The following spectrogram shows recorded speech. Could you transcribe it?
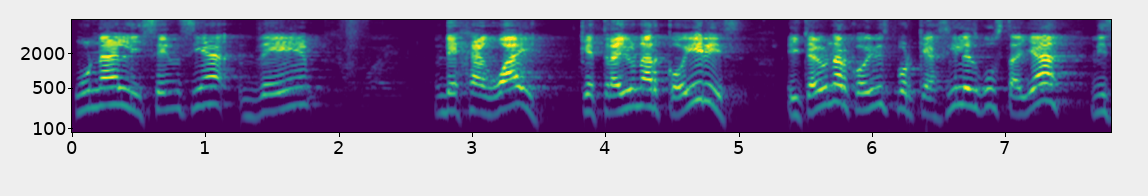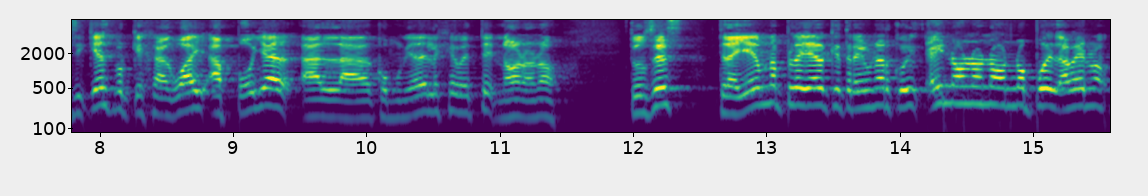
una licencia de. de Hawái. Que trae un arcoiris. Y trae un arcoiris porque así les gusta ya. Ni siquiera es porque Hawái apoya a la comunidad LGBT. No, no, no. Entonces, traía una playera que traía un arcoiris. ¡Ey, no, no, no! No puede. A ver, no.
